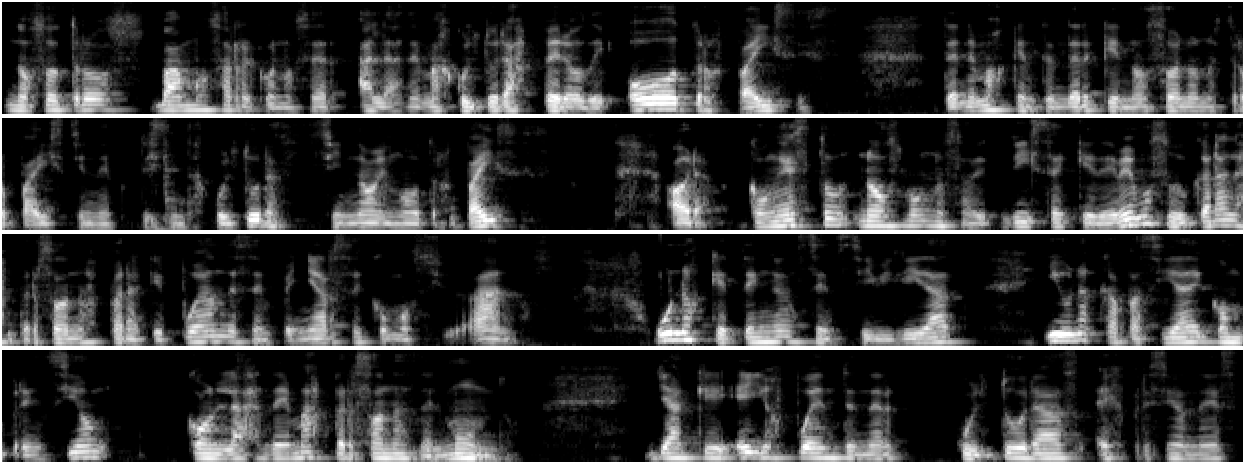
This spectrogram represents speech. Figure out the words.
nosotros vamos a reconocer a las demás culturas, pero de otros países? tenemos que entender que no solo nuestro país tiene distintas culturas, sino en otros países. Ahora, con esto, Nosbon nos dice que debemos educar a las personas para que puedan desempeñarse como ciudadanos, unos que tengan sensibilidad y una capacidad de comprensión con las demás personas del mundo, ya que ellos pueden tener culturas, expresiones,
